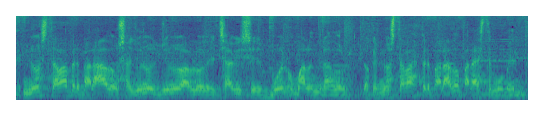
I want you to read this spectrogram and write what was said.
eh, no estaba preparado. O sea, yo no, yo no hablo de Xavi si es bueno o malo entrenador. Lo que no estaba es preparado para este momento.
